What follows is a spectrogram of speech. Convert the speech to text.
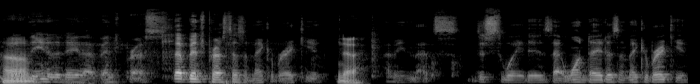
But at um, the end of the day, that bench press, that bench press doesn't make or break you. yeah I mean, that's just the way it is. That one day doesn't make or break you.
